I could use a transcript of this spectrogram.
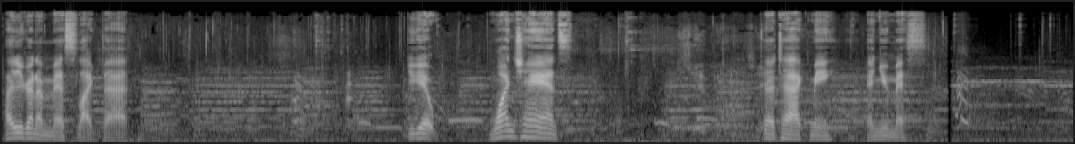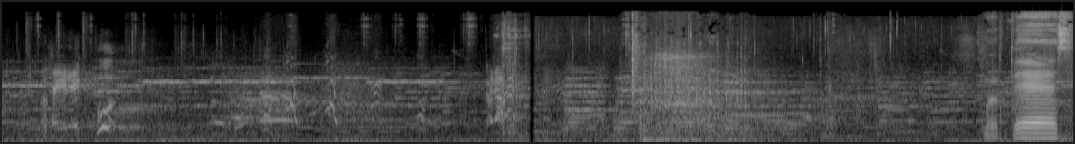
How you gonna miss like that? You get one chance to attack me, and you miss. Move this.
